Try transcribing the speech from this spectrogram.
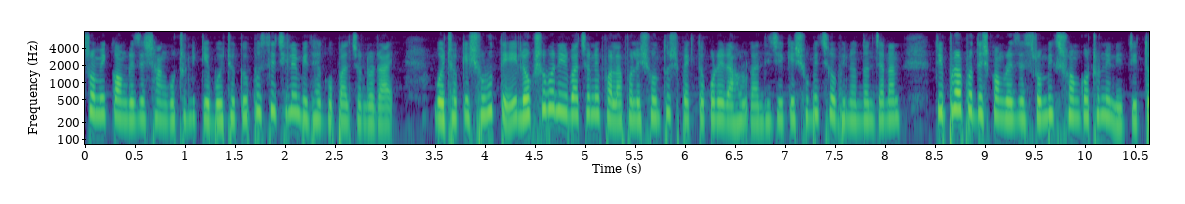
শ্রমিক কংগ্রেসের সাংগঠনিক এই বৈঠকে উপস্থিত ছিলেন বিধায়ক গোপালচন্দ্র রায়। বৈঠকের শুরুতে লোকসভা নির্বাচনে ফলাফলে সন্তোষ ব্যক্ত করে রাহুল গান্ধীজিকে শুভেচ্ছা অভিনন্দন জানান ত্রিপুরা প্রদেশ কংগ্রেসের শ্রমিক সংগঠনের নেতৃত্ব।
